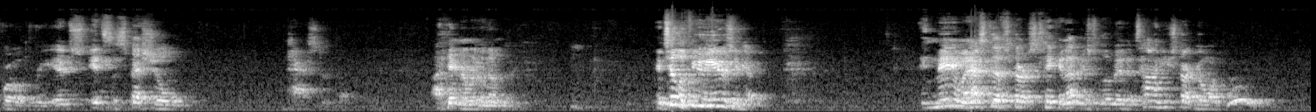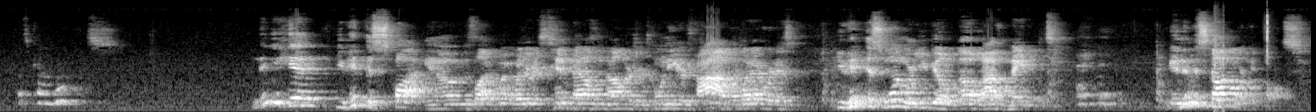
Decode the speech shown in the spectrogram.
403. It's it's a special pastor thing. I can't remember the number. Until a few years ago. And man, when that stuff starts ticking up just a little bit a time, you start going, "Ooh, that's kind of nice." And then you hit you hit this spot, you know, it was like whether it's ten thousand dollars or twenty or five or whatever it is, you hit this one where you go, "Oh, I've made it." And then the stock market falls.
